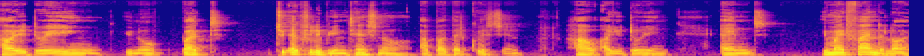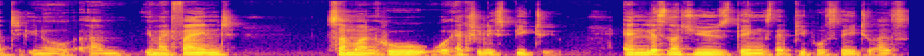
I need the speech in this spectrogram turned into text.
How are you doing? You know, but to actually be intentional about that question, how are you doing? And you might find a lot, you know, um, you might find someone who will actually speak to you. And let's not use things that people say to us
